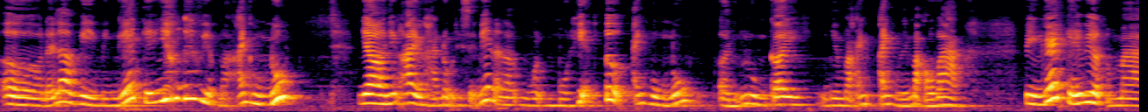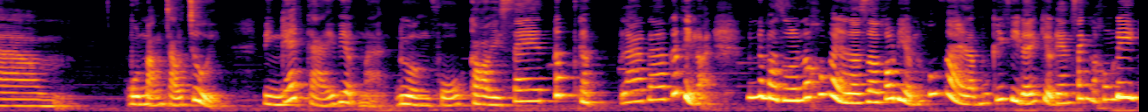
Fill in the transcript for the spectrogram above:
ờ đấy là vì mình ghét cái những cái việc mà anh hùng núp. Nhờ những ai ở hà nội thì sẽ biết là một, một hiện tượng anh hùng núp ở những lùm cây nhưng mà anh anh lấy mặc áo vàng. Mình ghét cái việc mà bún mắng cháo chửi. Mình ghét cái việc mà đường phố còi xe tấp nập bla bla các thể loại. Nhưng mà mặc dù nó không phải là giờ cao điểm nó không phải là một cái gì đấy kiểu đèn xanh mà không đi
